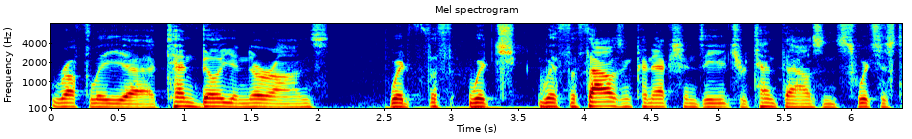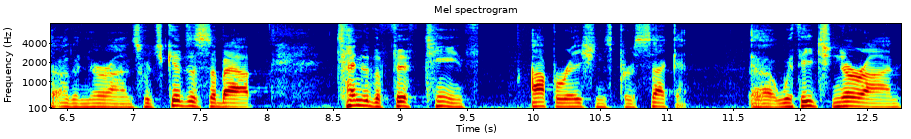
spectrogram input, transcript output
roughly uh, 10 billion neurons, with, which, with 1,000 connections each, or 10,000 switches to other neurons, which gives us about 10 to the 15th operations per second, uh, with each neuron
